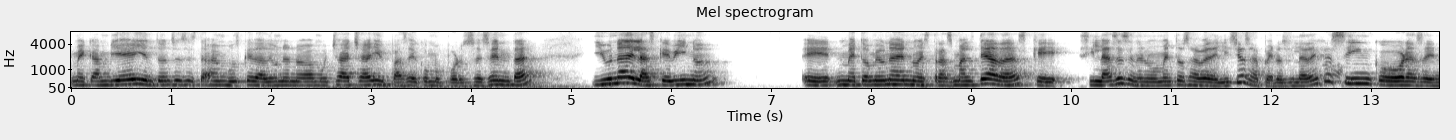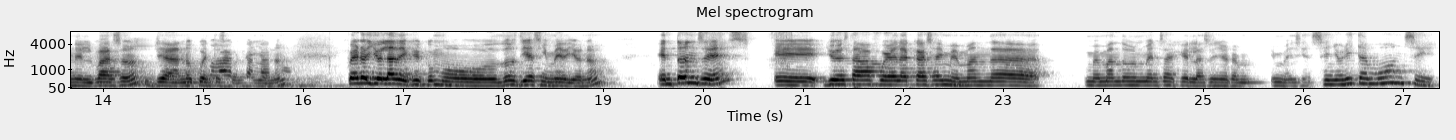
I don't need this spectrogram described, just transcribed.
me cambié y entonces estaba en búsqueda de una nueva muchacha y pasé como por 60 y una de las que vino, eh, me tomé una de nuestras malteadas que si la haces en el momento sabe deliciosa, pero si la dejas cinco horas en el vaso ya no cuentas con ella, ¿no? Pero yo la dejé como dos días y medio, ¿no? Entonces, eh, yo estaba fuera de la casa y me manda, me manda un mensaje la señora y me decía, señorita Monse,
